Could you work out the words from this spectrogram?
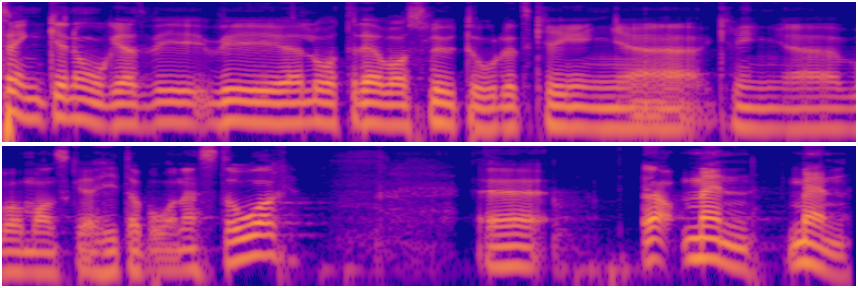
tänker nog att vi, vi låter det vara slutordet kring, eh, kring eh, vad man ska hitta på nästa år. Eh, ja, men, men,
